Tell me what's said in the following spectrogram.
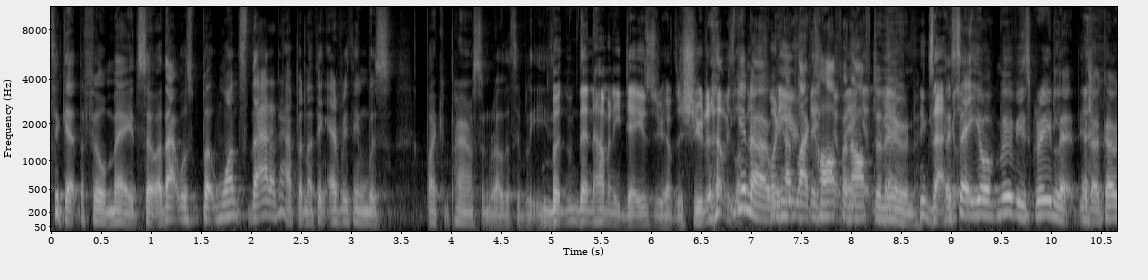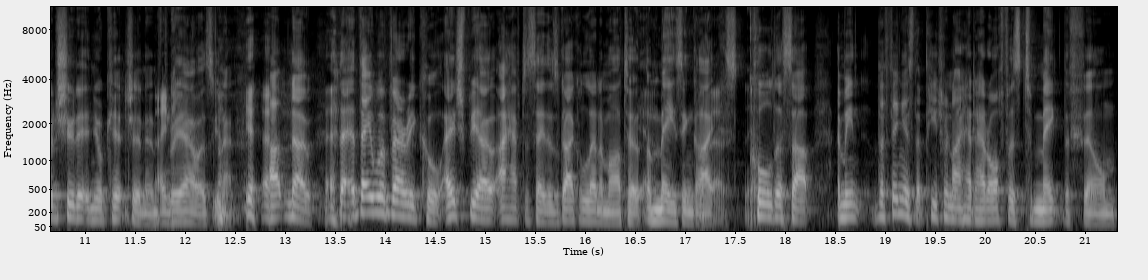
to get the film made. So that was. But once that had happened, I think everything was. By comparison, relatively easy. But then how many days do you have to shoot it? You like, know, we years like half an it. Yeah, afternoon. exactly. They say your movie's greenlit. You know, go and shoot it in your kitchen in three hours. You know. uh, no, they, they were very cool. HBO, I have to say, there's a guy called Len Amato, amazing guy, best, yeah. called us up. I mean, the thing is that Peter and I had had offers to make the film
